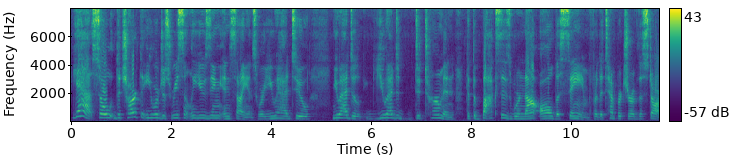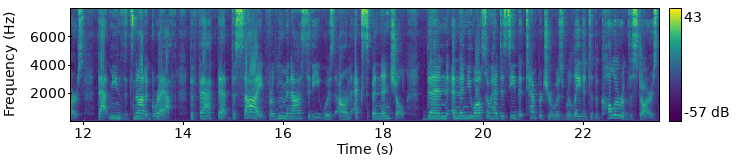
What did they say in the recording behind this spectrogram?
yeah, so the chart that you were just recently using in science, where you had to you had to you had to determine that the boxes were not all the same for the temperature of the stars. That means it's not a graph. The fact that the side for luminosity was um, exponential then and then you also had to see that temperature was related to the color of the stars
